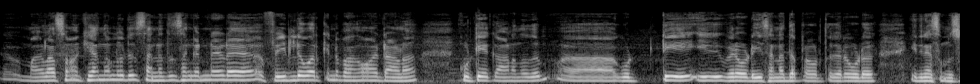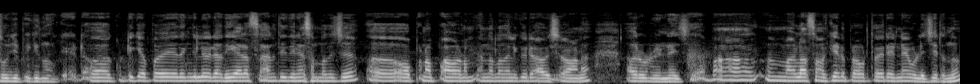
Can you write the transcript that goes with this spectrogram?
മംഗളാസമാഖ്യ എന്നുള്ളൊരു സന്നദ്ധ സംഘടനയുടെ ഫീൽഡ് വർക്കിന്റെ ഭാഗമായിട്ടാണ് കുട്ടിയെ കാണുന്നതും കുട്ടി ഇവരോട് ഈ സന്നദ്ധ പ്രവർത്തകരോട് ഇതിനെ സംബന്ധിച്ച് സൂചിപ്പിക്കുന്നതൊക്കെ ആയിട്ട്. അപ്പോൾ ഏതെങ്കിലും ഒരു അധികാര സ്ഥാനത്ത് ഇതിനെ സംബന്ധിച്ച് ഓപ്പൺ അപ്പ് ആവണം എന്നുള്ള നിലയ്ക്കൊരു ആവശ്യമാണ് അവരോട് ഉന്നയിച്ചത്. അപ്പോൾ ആ മംഗളാസമാഖ്യയുടെ പ്രവർത്തകർ എന്നെ വിളിച്ചിരുന്നു.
